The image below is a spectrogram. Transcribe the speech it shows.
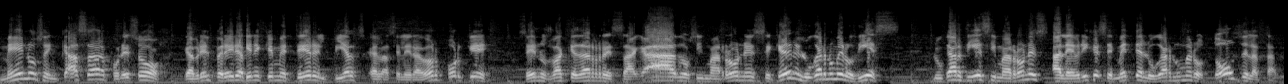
Menos en casa, por eso Gabriel Pereira tiene que meter el pie al acelerador porque se nos va a quedar rezagados y marrones. Se queda en el lugar número 10. Lugar 10 y marrones. Alebrije se mete al lugar número 2 de la tabla.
